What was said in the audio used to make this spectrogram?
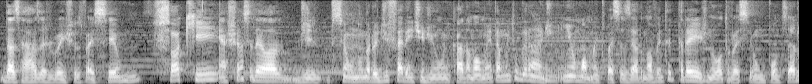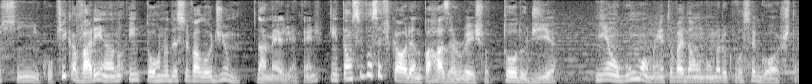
das hazard ratios vai ser 1, só que a chance dela de ser um número diferente de 1 em cada momento é muito grande. Em um momento vai ser 0,93, no outro vai ser 1,05. Fica variando em torno desse valor de 1 da média, entende? Então, se você ficar olhando para hazard ratio todo dia, em algum momento vai dar um número que você gosta.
